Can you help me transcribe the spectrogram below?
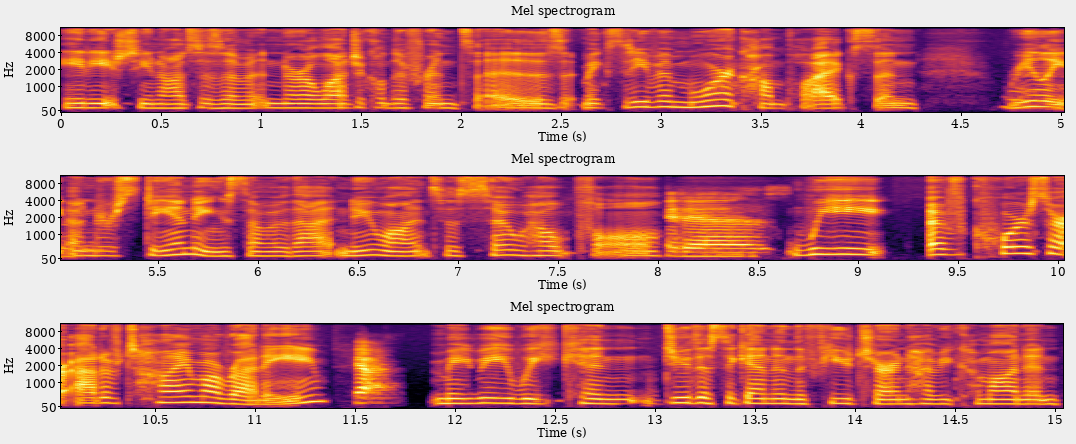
ADHD and autism and neurological differences, it makes it even more complex. And really mm-hmm. understanding some of that nuance is so helpful. It is. We of course, are out of time already. Yeah. Maybe we can do this again in the future and have you come on and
